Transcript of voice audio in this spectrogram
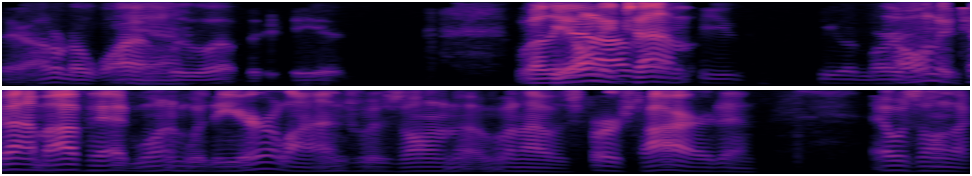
there. I don't know why Yeah. it blew up, but it did. well the yeah, only I've time few, few the only time I've had one with the airlines was on uh, when I was first hired and that was on a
